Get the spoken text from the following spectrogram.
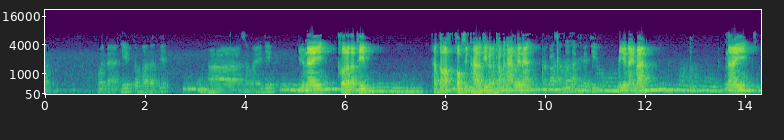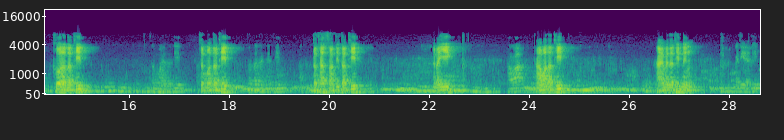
ดโพดแต่อาทิตย์สมาธิเอ่อสมัยอาทิตย์อยู่ในโคตรอาทิตย์ถ้าตอบครบสิบห้าอาทิตย์แล้วก็ทำปัญหากันเลยนะแล้วก็สัมพันธ์อาทิตย์ มีอยู่ไหนบ้าง ในโคตรอาทิตย์สมัยอาทิตย์สมรอาทิตย์สัมพันธ์อาทิตย์ตทัสสาทิตอาทิตย์อะไรอีกภาวะภาวะอาทิตย์หายไปอาทิตย์หนึ่งอาทิตย์อาทิตย์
